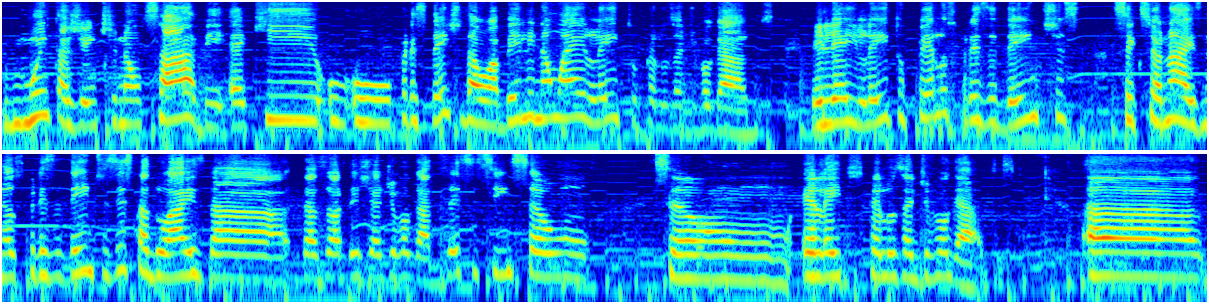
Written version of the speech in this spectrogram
muita gente não sabe é que o, o presidente da OAB ele não é eleito pelos advogados, ele é eleito pelos presidentes seccionais, né, os presidentes estaduais da, das ordens de advogados. Esses sim são são eleitos pelos advogados. Uh,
